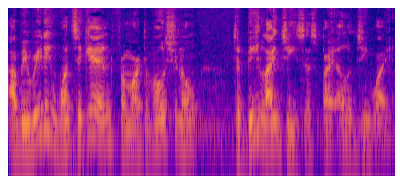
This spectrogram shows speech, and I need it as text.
I'll be reading once again from our devotional To Be Like Jesus by Ellen G. White.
